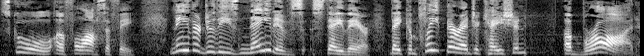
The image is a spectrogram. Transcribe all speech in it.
school of philosophy. Neither do these natives stay there. They complete their education abroad.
